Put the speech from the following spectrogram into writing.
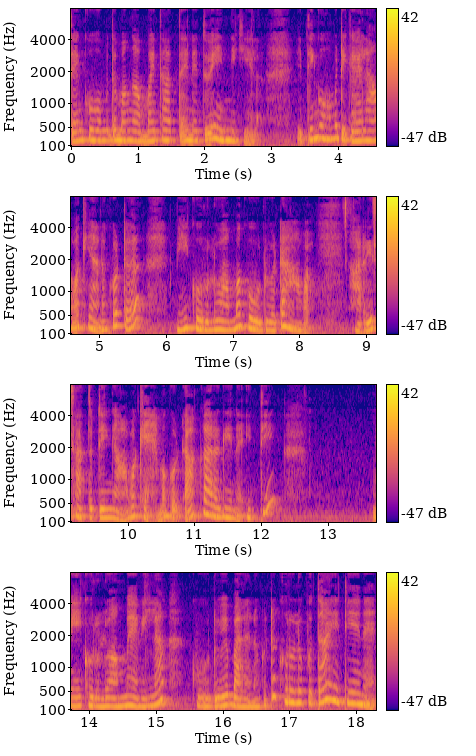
දැන් කොහොමද මං අම්මයි තාත්තයි නැතුව ඉන්නේ කියලා. ඉතින් ඔහොම ටික වෙලාවක් යනකොට මේ කුරුළු අම්මා කූඩුවට ආවා. හරි සතුටින් ආව කෑම ගොඩක් අරගෙන. ඉතින් මේ කුරුළු අම්මා ඇවිල්ලා කූඩුවේ බලනකොට කුරුළු පුතා හිටියේ නෑ.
